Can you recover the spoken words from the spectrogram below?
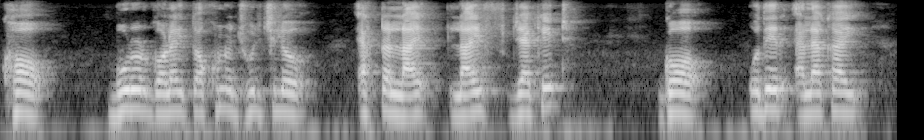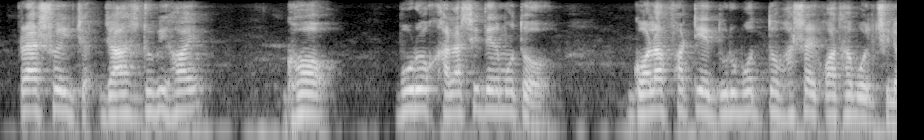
খ, বুড়োর গলায় তখনও ঝুলছিল একটা লাই- লাইফ জ্যাকেট, গ ওদের এলাকায় প্রায়শই জাহাজডুবি হয়। ঘ, বুড়ো খালাসিদের মতো গলা ফাটিয়ে দুর্বোধ্য ভাষায় কথা বলছিল।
